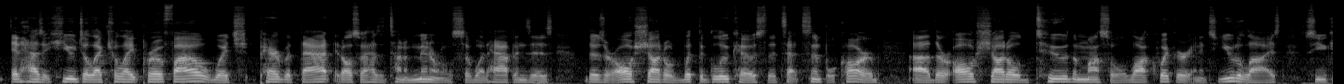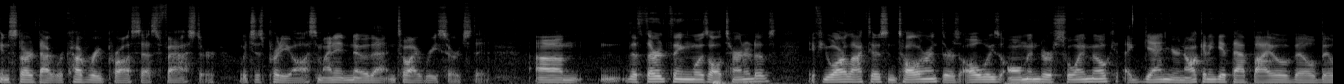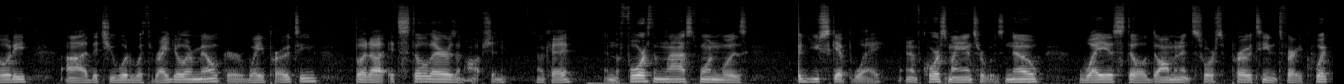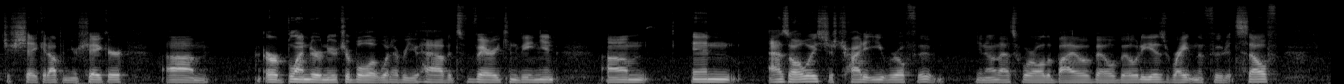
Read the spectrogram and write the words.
it has a huge electrolyte profile, which paired with that, it also has a ton of minerals. So what happens is those are all shuttled with the glucose that's that simple carb. Uh, they're all shuttled to the muscle a lot quicker and it's utilized so you can start that recovery process faster, which is pretty awesome. I didn't know that until I researched it. Um, the third thing was alternatives. If you are lactose intolerant, there's always almond or soy milk. Again, you're not going to get that bioavailability uh, that you would with regular milk or whey protein, but uh, it's still there as an option. Okay. And the fourth and last one was could you skip whey? And of course, my answer was no. Whey is still a dominant source of protein. It's very quick. Just shake it up in your shaker um, or blender, NutriBullet, whatever you have. It's very convenient. Um, and as always, just try to eat real food. You know, that's where all the bioavailability is, right in the food itself.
